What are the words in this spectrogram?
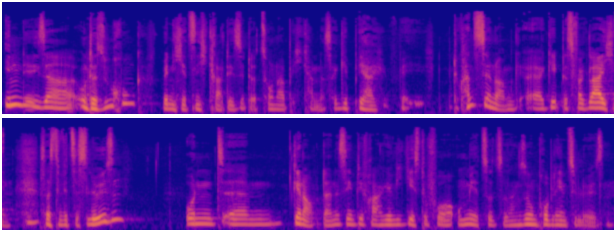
in dieser Untersuchung, wenn ich jetzt nicht gerade die Situation habe, ich kann das Ergebnis, ja, du kannst es ja nur am Ergebnis vergleichen. Das heißt, du willst es lösen und ähm, genau, dann ist eben die Frage, wie gehst du vor, um jetzt sozusagen so ein Problem zu lösen?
